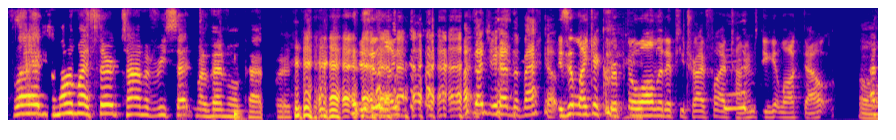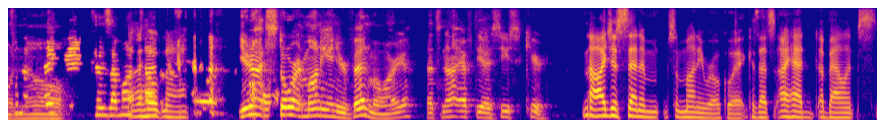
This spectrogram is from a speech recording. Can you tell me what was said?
Flags, I'm on my third time of resetting my Venmo password. like, I thought you had the backup. Is it like a crypto wallet? If you try five times, do you get locked out? Oh That's what I'm no! thinking because I'm on I time. hope not. You're not storing money in your Venmo, are you? That's not FDIC secured. No, I just sent him some money real quick because that's I had a balance,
